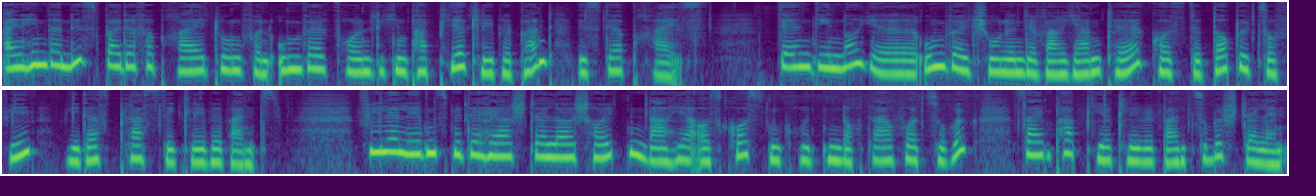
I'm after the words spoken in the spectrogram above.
Ein Hindernis bei der Verbreitung von umweltfreundlichem Papierklebeband ist der Preis denn die neue umweltschonende Variante kostet doppelt so viel wie das Plastikklebeband. Viele Lebensmittelhersteller scheuten daher aus Kostengründen noch davor zurück, sein Papierklebeband zu bestellen.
